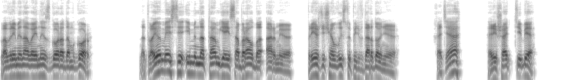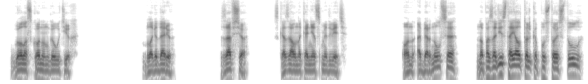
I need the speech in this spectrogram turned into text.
во времена войны с городом Гор. На твоем месте именно там я и собрал бы армию, прежде чем выступить в Дордонию. Хотя решать тебе». Голос конунга утих. «Благодарю. За все», — сказал, наконец, медведь. Он обернулся, но позади стоял только пустой стул,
